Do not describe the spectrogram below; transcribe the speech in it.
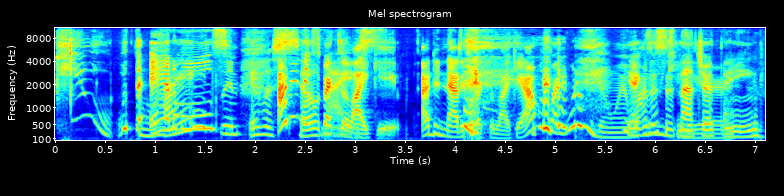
cute with the Right? animals and It was I didn't so expect to like it. I did not expect to like it. I was like, what are we doing? Yeah, Why because do this is not your thing.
